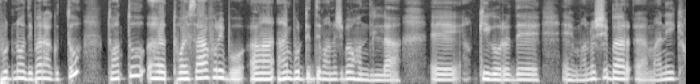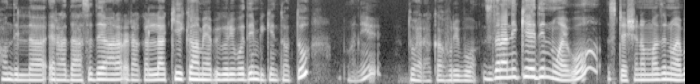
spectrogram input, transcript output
ভোট ন দিবার আগতো তোমার তো থয় চা ফুরিব আমি ভোট দিতে মানুষ বা হন্দিল্লা এ কি করে দে? এ মানুষ এবার মানে হন্দিল্লা এরাদা আছে দে আর এরাকাল্লা কি কামিয়াবি করিব দিন বিকিন তোমার তো মানে তোহারাকা ফুরিব যেতারা নাকি এদিন ষ্টেচনৰ মাজে নোৱাৰিব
